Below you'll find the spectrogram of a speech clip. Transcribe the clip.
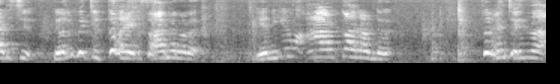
അടിച്ച് തെറിപ്പിച്ച് ഇത്രയും സാധനങ്ങൾ എനിക്കും ആൾക്കാരുണ്ട്. ഇത്രയും ചെയ്തതാ.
